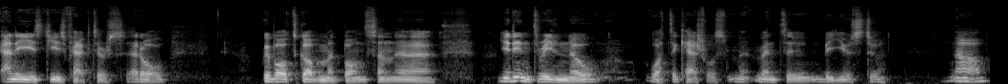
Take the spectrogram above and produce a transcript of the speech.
any ESG factors at all. We bought government bonds, and uh, you didn't really know what the cash was meant to be used to. No,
